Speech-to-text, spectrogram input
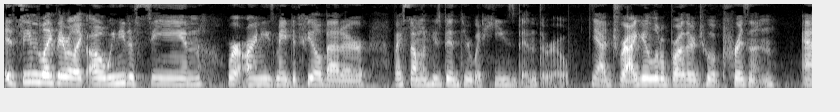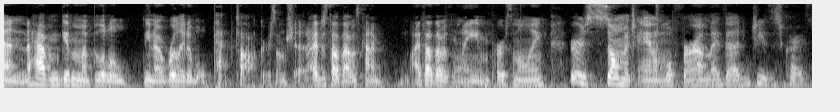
It seemed like they were like, oh, we need a scene where Arne's made to feel better by someone who's been through what he's been through. Yeah, drag your little brother to a prison and have him give him a little, you know, relatable pep talk or some shit. I just thought that was kind of, I thought that was lame personally. There is so much animal fur on my bed, Jesus Christ.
